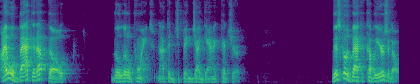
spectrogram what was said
I will back it up though, the little point, not the big gigantic picture. This goes back a couple years ago.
